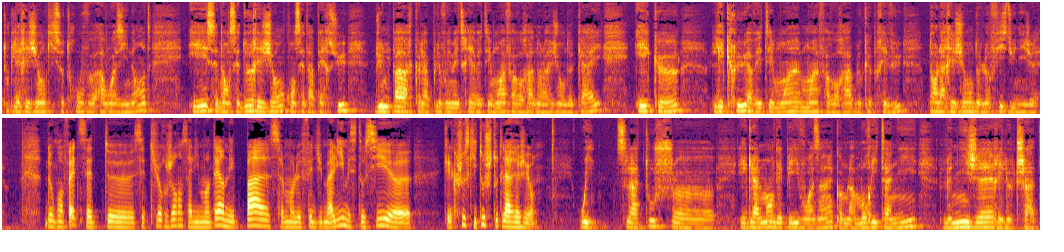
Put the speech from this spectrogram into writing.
toutes les régions qui se trouvent avoisinantes. Et c'est dans ces deux régions qu'on s'est aperçu, d'une part, que la pluviométrie avait été moins favorable dans la région de Caille et que les crues avaient été moins, moins favorables que prévu dans la région de l'Office du Niger. Donc en fait, cette, euh, cette urgence alimentaire n'est pas seulement le fait du Mali, mais c'est aussi euh, quelque chose qui touche toute la région. Oui, cela touche également des pays voisins comme la Mauritanie, le Niger et le Tchad.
